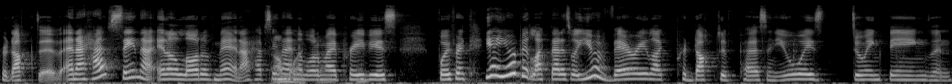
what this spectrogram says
productive. And i have seen that in a lot of men. I have seen I'm that in a like lot of that, my yeah. previous boyfriend. Yeah, you're a bit like that as well. You're a very like productive person. You're always doing things and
